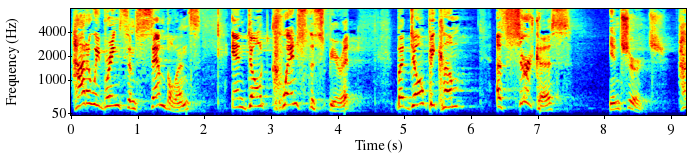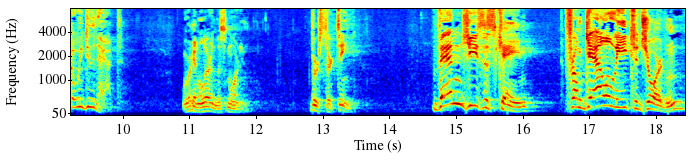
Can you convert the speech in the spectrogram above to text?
How do we bring some semblance and don't quench the spirit, but don't become a circus in church? How do we do that? We're going to learn this morning. Verse 13. Then Jesus came from Galilee to Jordan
